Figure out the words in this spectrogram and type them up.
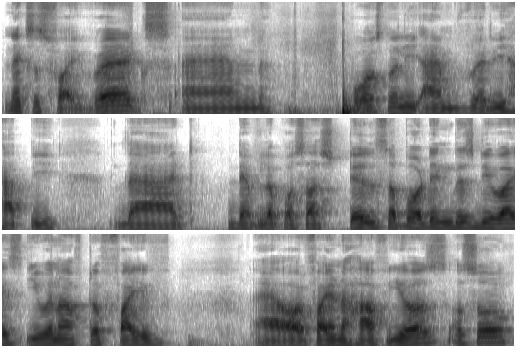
nexus 5x and personally i'm very happy that developers are still supporting this device even after five uh, or five and a half years or so.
